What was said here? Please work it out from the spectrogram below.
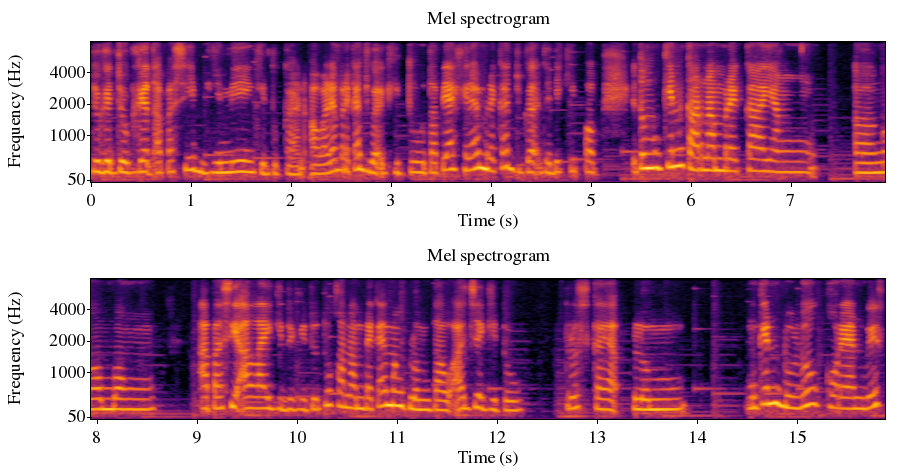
joget-joget apa sih begini gitu kan. Awalnya mereka juga gitu, tapi akhirnya mereka juga jadi K-pop. Itu mungkin karena mereka yang uh, ngomong apa sih alay gitu-gitu tuh karena mereka emang belum tahu aja gitu. Terus kayak belum mungkin dulu Korean Wave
